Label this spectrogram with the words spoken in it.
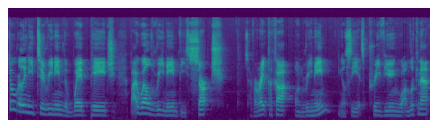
Don't really need to rename the web page, but I will rename the search. So if I right click on rename, you'll see it's previewing what I'm looking at.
